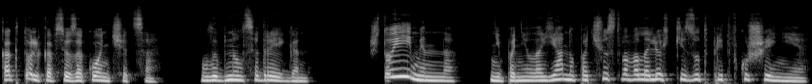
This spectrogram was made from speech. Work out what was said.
как только все закончится. Улыбнулся Дрейган. Что именно? Не поняла я, но почувствовала легкий зуд предвкушения.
